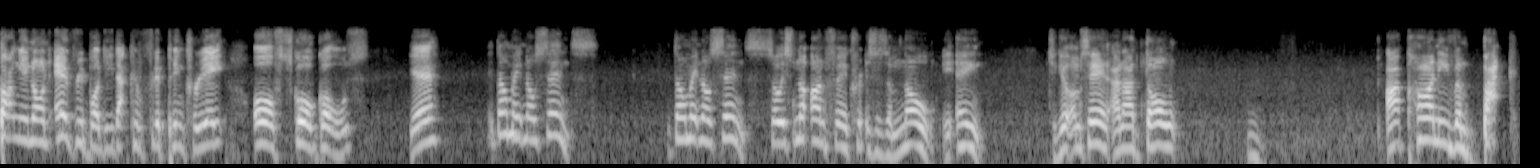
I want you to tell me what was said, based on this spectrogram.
banging on everybody that can flip and create or score goals. Yeah, it don't make no sense. It don't make no sense. So it's not unfair criticism. No, it ain't. Do you get what I'm saying? And I don't I can't even back,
